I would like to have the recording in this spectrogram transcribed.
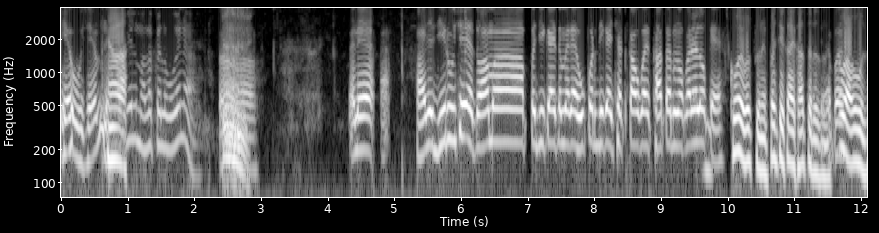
એવું છે એમ ને? બિલમાં લખેલું હોય ને. અને આ- આ જીરું છે તો આમાં પછી કાંઈ તમે કાંઈ ઉપરથી કાંઈ છંટકાવ કાંઈ ખાતરનો કરેલો કે? કોઈ વસ્તુ નહીં પછી કાંઈ ખાતર જ નહીં.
